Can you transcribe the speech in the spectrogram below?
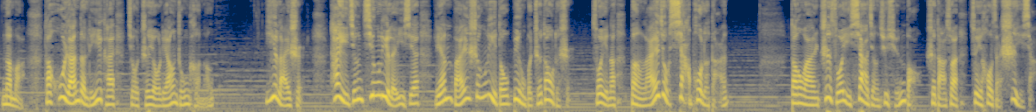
那么他忽然的离开就只有两种可能。一来是他已经经历了一些连白胜利都并不知道的事，所以呢，本来就吓破了胆。当晚之所以下井去寻宝，是打算最后再试一下，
